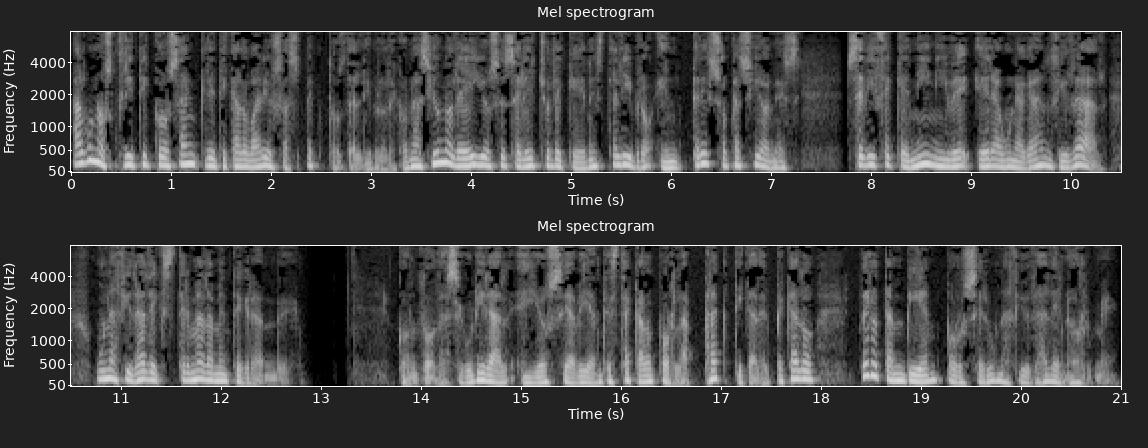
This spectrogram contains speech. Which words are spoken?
Algunos críticos han criticado varios aspectos del libro de Jonás y uno de ellos es el hecho de que en este libro, en tres ocasiones, se dice que Nínive era una gran ciudad, una ciudad extremadamente grande. Con toda seguridad ellos se habían destacado por la práctica del pecado, pero también por ser una ciudad enorme.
